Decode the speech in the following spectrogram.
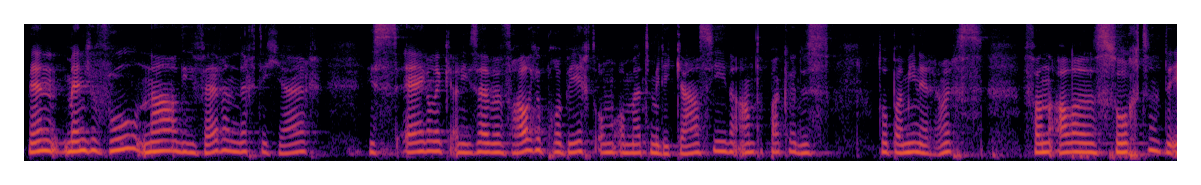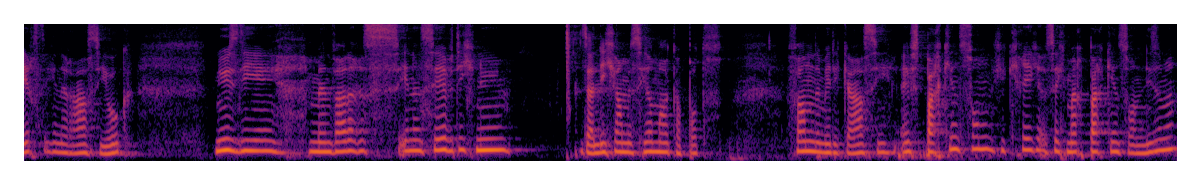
mijn, mijn gevoel na die 35 jaar is eigenlijk... Ze hebben vooral geprobeerd om, om met medicatie aan te pakken. Dus dopamine-remmers van alle soorten. De eerste generatie ook. Nu is die... Mijn vader is 71 nu. Zijn lichaam is helemaal kapot van de medicatie. Hij heeft Parkinson gekregen, zeg maar Parkinsonisme.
